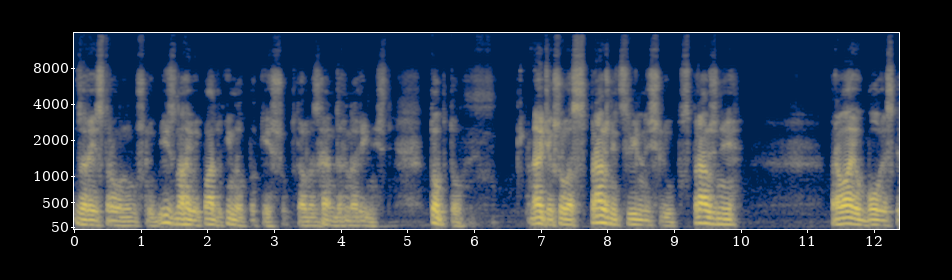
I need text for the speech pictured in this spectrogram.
зареєстрованому шлюбі. І знаю випадок і навпаки, що така в нас гендерна рівність. Тобто, навіть якщо у вас справжній цивільний шлюб, справжні права і обов'язки,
